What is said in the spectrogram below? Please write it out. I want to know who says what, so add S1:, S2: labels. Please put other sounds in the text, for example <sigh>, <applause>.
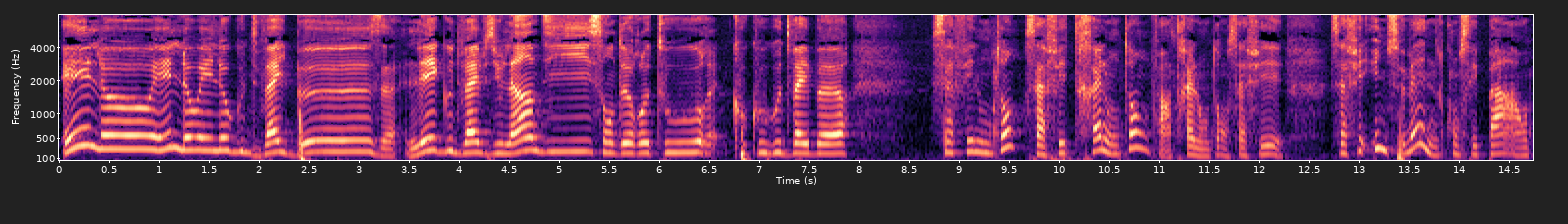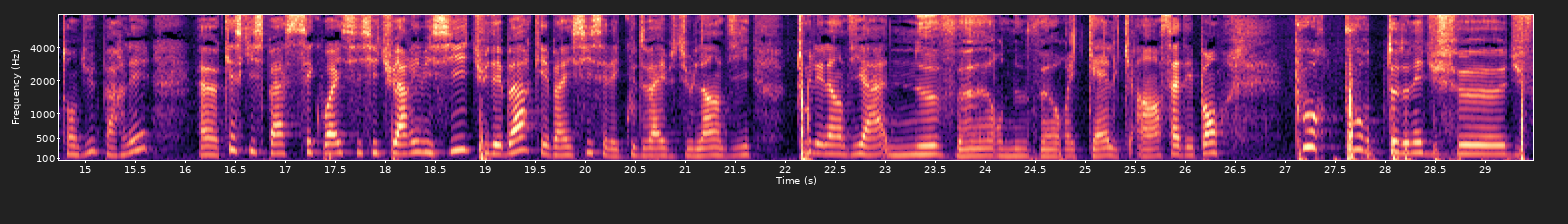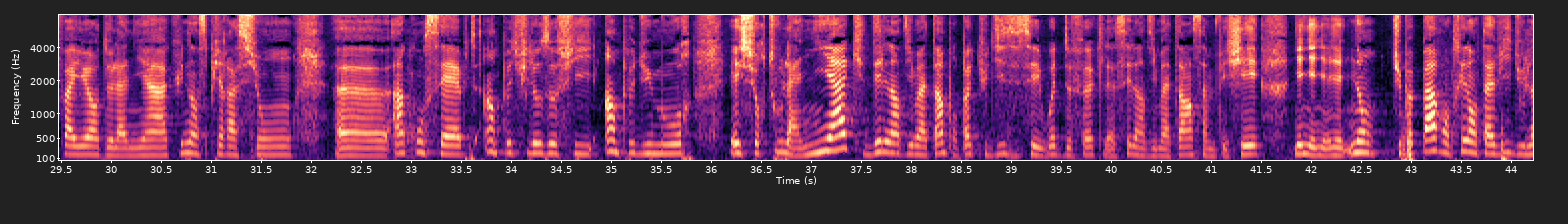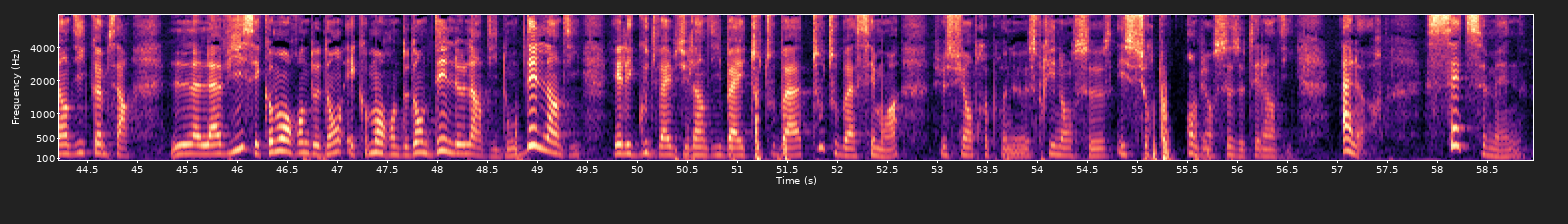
S1: Hello, hello, hello, good vibes. Les good vibes du lundi sont de retour. Coucou, good viber. Ça fait longtemps, ça fait très longtemps, enfin très longtemps, ça fait, ça fait une semaine qu'on ne s'est pas entendu parler. Euh, Qu'est-ce qui se passe? C'est quoi ici? Si tu arrives ici, tu débarques, et ben ici c'est les good vibes du lundi, tous les lundis à 9h, 9h et quelques, hein, ça dépend pour, pour te donner du feu, du fire, de la niaque, une inspiration, euh, un concept, un peu de philosophie, un peu d'humour et surtout la niaque dès le lundi matin pour pas que tu dises c'est what the fuck là, c'est lundi matin, ça me fait chier. Gna, gna, gna, non, tu peux pas rentrer dans ta vie du lundi comme ça. La, vie, c'est comment on rentre dedans et comment on rentre dedans dès le lundi. Donc dès le lundi, il y a les good vibes du lundi by tout tout bas, tout tout bas, c'est moi. Je suis entrepreneuse, freelanceuse et surtout ambianceuse de tes lundis. Alors, cette semaine,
